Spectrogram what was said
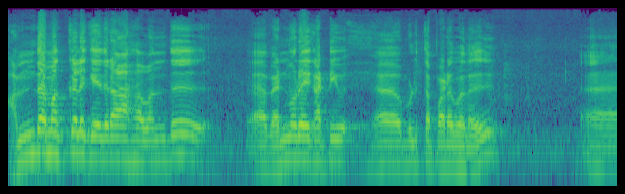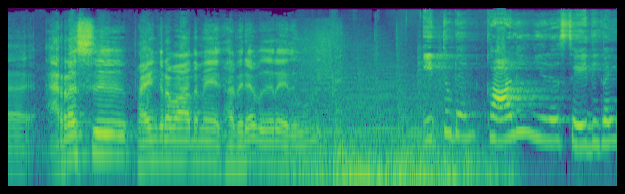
அந்த மக்களுக்கு எதிராக வந்து வன்முறை கட்டி அஹ், வீழ்த்தப்படுவது அரசு பயங்கரவாதமே தவிர வேறு எதுவும் இல்லை. இத்துடன் காலை நேர செய்திகள்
